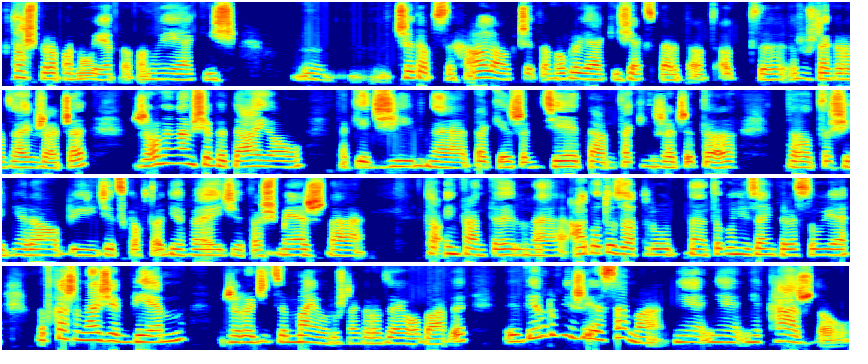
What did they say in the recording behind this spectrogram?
ktoś proponuje, proponuje jakiś Mm, czy to psycholog, czy to w ogóle jakiś ekspert od, od różnego rodzaju rzeczy, że one nam się wydają takie dziwne, takie, że gdzie tam takich rzeczy to, to, to się nie robi, dziecko w to nie wejdzie, to śmieszne. to infantylne, albo to za trudne, to go nie zainteresuje. No w każdym razie wiem, że rodzice mają różnego rodzaju obawy. Wiem również, że ja sama nie, nie, nie każdą,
